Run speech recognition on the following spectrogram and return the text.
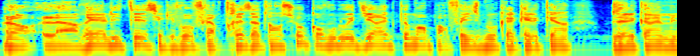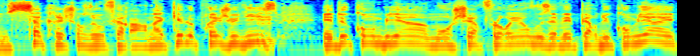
Alors la réalité, c'est qu'il faut faire très attention. Quand vous louez directement par Facebook à quelqu'un, vous avez quand même une sacrée chance de vous faire arnaquer. Le préjudice est de combien, mon cher Florian? Vous avez perdu combien? Et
